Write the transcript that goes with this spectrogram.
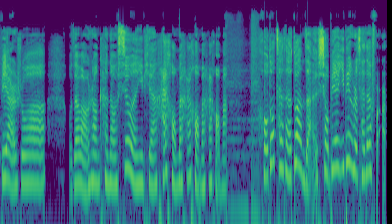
比尔说我在网上看到新闻一篇，还好吗？还好吗？还好吗？多彩彩段子，小编一定是彩彩粉儿。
